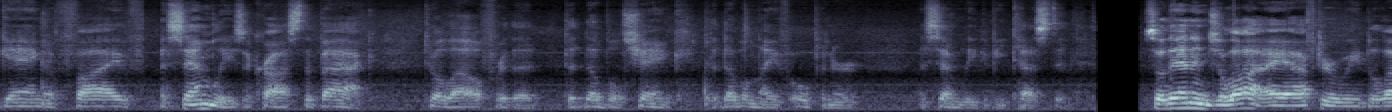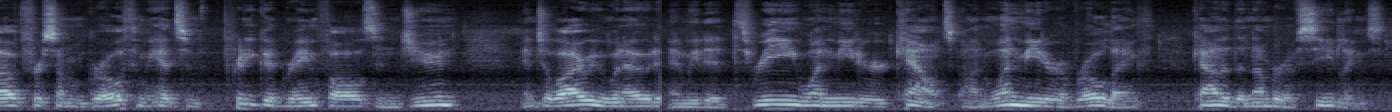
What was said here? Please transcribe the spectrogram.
gang of five assemblies across the back to allow for the, the double shank, the double knife opener assembly to be tested. So then in July, after we'd allowed for some growth and we had some pretty good rainfalls in June, in July we went out and we did three one meter counts on one meter of row length, counted the number of seedlings.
